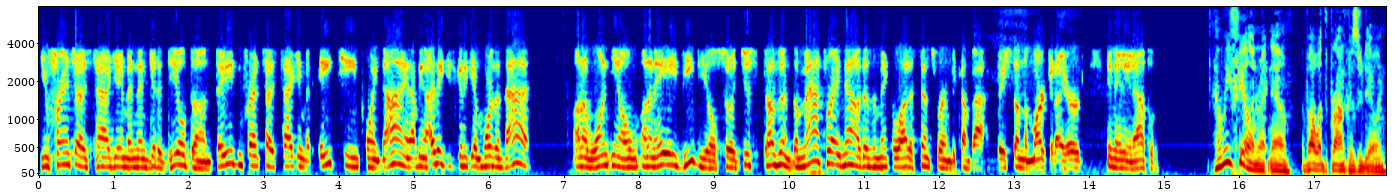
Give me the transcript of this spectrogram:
you franchise tag him and then get a deal done. They didn't franchise tag him at 18.9. I mean, I think he's going to get more than that on a one, you know, on an AAV deal. So it just doesn't. The math right now doesn't make a lot of sense for him to come back based on the market I heard in Indianapolis. How are we feeling right now about what the Broncos are doing?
